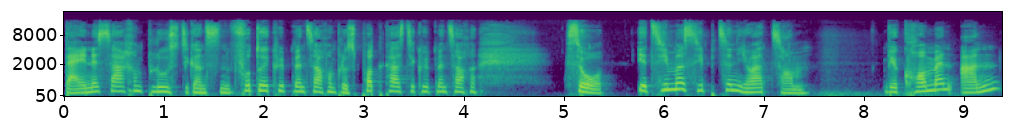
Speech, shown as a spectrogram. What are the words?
deine Sachen plus die ganzen Foto-Equipment-Sachen plus Podcast-Equipment-Sachen. So, jetzt sind wir 17 Jahre zusammen. Wir kommen an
